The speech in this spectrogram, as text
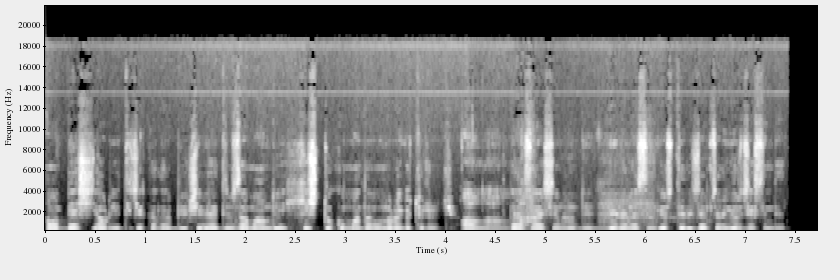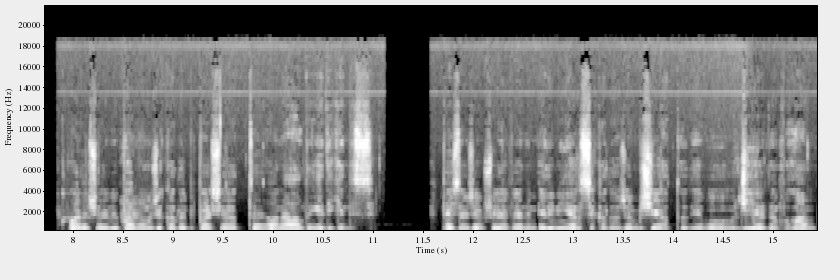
Ama beş yavru yetecek kadar büyük şey verdiğim zaman diyor hiç dokunmadan onlara götürür diyor. Allah Allah. Ben sana şimdi bunu denemesini göstereceğim sen göreceksin dedi. Bu arada şöyle bir parmağım ucu kadar bir parça attı. Onu aldı yedi kendisi. Peşine hocam şöyle efendim elimin yarısı kadar hocam bir şey attı diye bu ciğerden falan.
